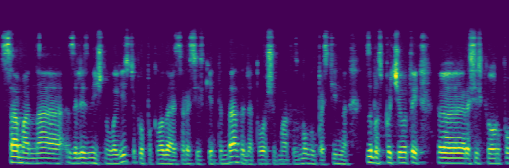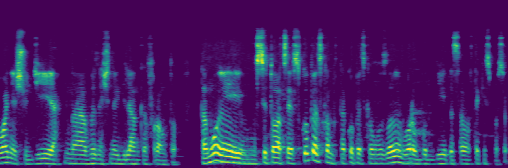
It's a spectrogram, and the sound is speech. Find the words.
саме на залізничну логістику покладаються російські інтенданти для того, щоб мати змогу постійно забезпечувати е, російське групування, що діє на визначених ділянках фронту. Тому і в ситуації з Куп'янськом та Куп'янським вузловим ворог буде діяти саме в такий спосіб.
